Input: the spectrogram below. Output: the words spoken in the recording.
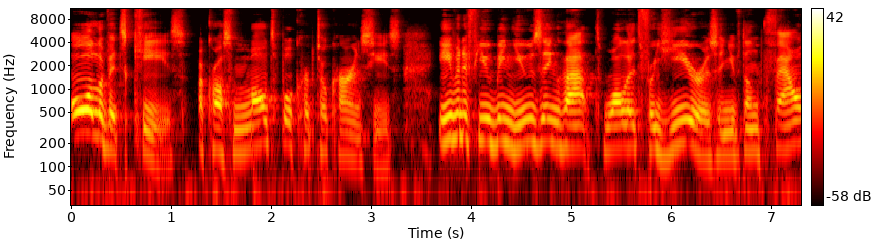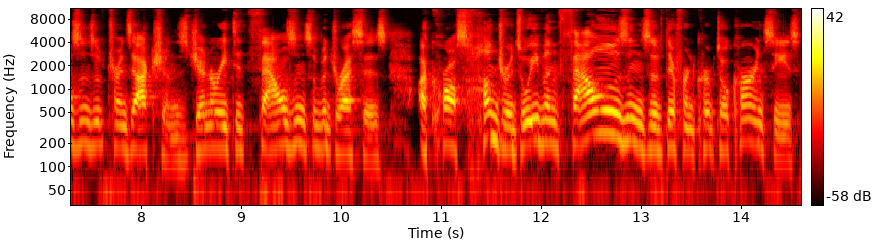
all of its keys across multiple cryptocurrencies. Even if you've been using that wallet for years and you've done thousands of transactions, generated thousands of addresses across hundreds or even thousands of different cryptocurrencies,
